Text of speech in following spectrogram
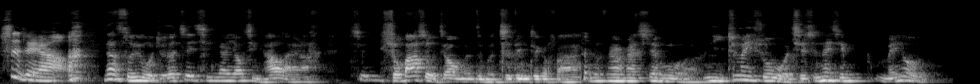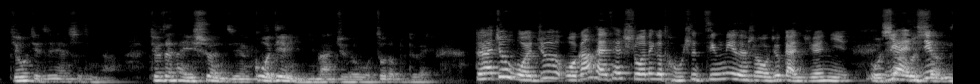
是这样。那所以我觉得这期应该邀请他来啊。就手把手教我们怎么制定这个方案，真的非常非常羡慕了。你这么一说，我其实内心没有纠结这件事情啊，就在那一瞬间过电影一般，觉得我做的不对。对啊，就我就我刚才在说那个同事经历的时候，我就感觉你眼睛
